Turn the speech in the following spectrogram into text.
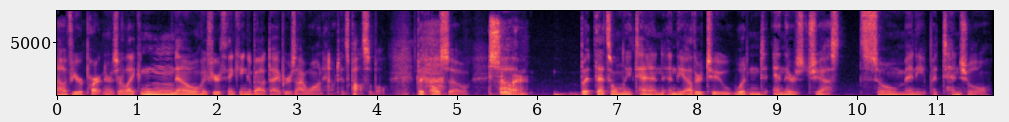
of your partners are like, mm, no, if you're thinking about diapers, I want out. It's possible, but also, sure. Um, but that's only 10 and the other two wouldn't and there's just so many potential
